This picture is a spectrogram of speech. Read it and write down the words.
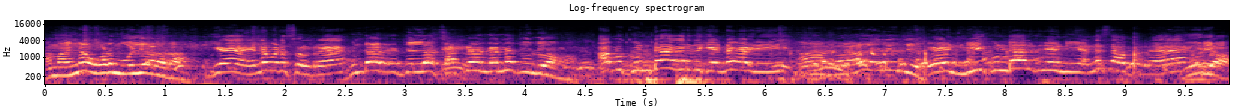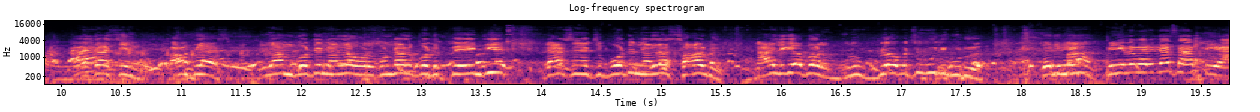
ஆமா என்ன உடம்பு ஒல்லியாகிறா ஏன் என்ன பண்ண சொல்ற குண்டாடுறதுல சப்பையா தானே சொல்லுவாங்க அப்ப குண்டாகிறதுக்கு என்ன வழி ஏய் நீ குண்டா இருக்கிற நீ என்ன சாப்பிடுற யூரியா பொட்டாசியம் காம்ப்ளெக்ஸ் எல்லாம் போட்டு நல்லா ஒரு குண்டால் போட்டு பேஞ்சு ரேஷன் அடிச்சு போட்டு நல்லா சாப்பிடு நாளைக்கே பாரு இவ்வளோ வச்சு ஊதி கொடுவேன் தெரியுமா நீ இந்த மாதிரி தான் சாப்பிட்டியா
